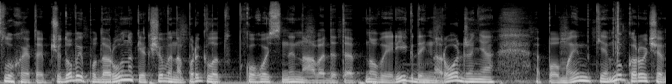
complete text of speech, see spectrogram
Слухайте, чудовий подарунок, якщо ви, наприклад, когось ненавидите. Новий рік, день народження, поминки. Ну коротше,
